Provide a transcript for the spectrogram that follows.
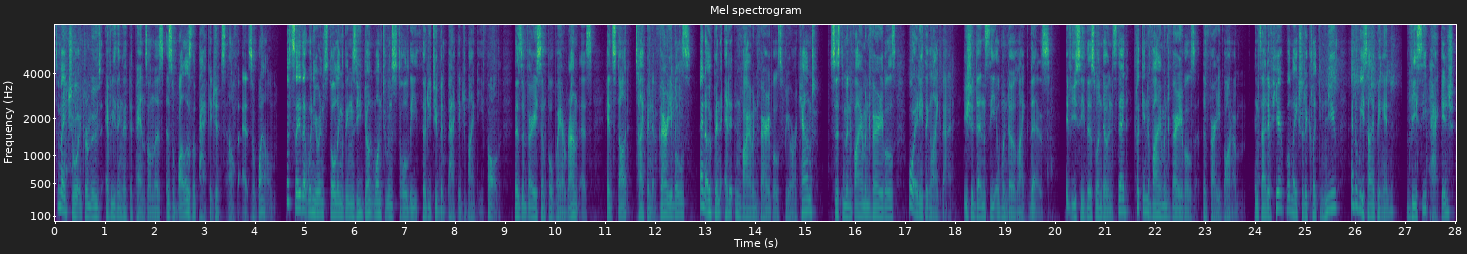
to make sure it removes everything that depends on this as well as the package itself as well. Let's say that when you're installing things, you don't want to install the 32-bit package by default. There's a very simple way around this. Hit start, type in variables, and open edit environment variables for your account system environment variables, or anything like that. You should then see a window like this. If you see this window instead, click environment variables at the very bottom. Inside of here, we'll make sure to click new and we'll be typing in vc package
